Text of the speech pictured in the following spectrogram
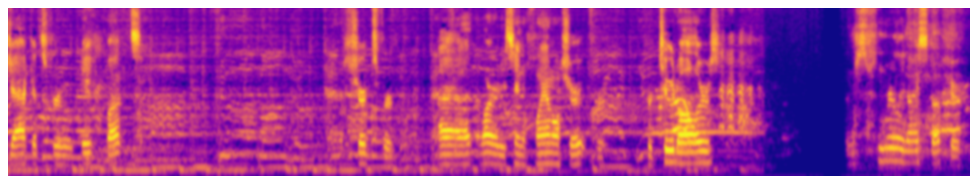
jackets for eight bucks, shirts for. I, I've already seen a flannel shirt for for two dollars. There's some really nice stuff here.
